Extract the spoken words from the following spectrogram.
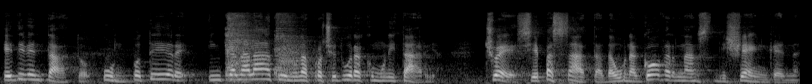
è diventato un potere incanalato in una procedura comunitaria, Cioè si è passata da una governance di Schengen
